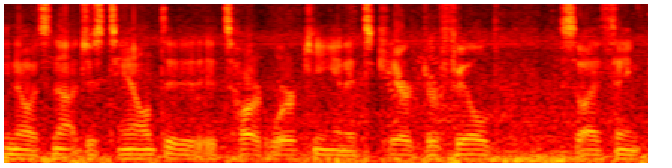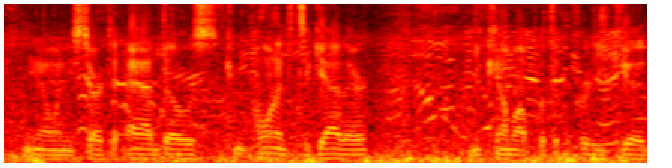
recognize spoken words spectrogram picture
you know, it's not just talented, it's hardworking and it's character filled. So I think, you know, when you start to add those components together, you come up with a pretty good,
